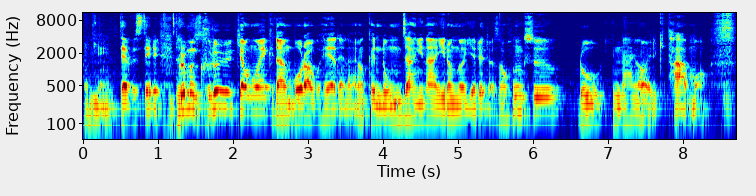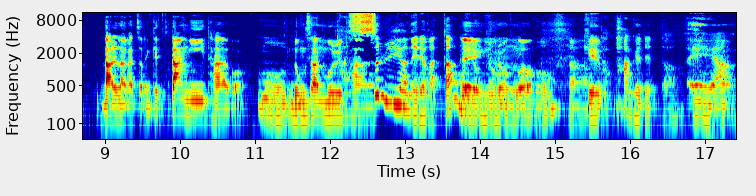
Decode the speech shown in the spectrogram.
이렇게 devastated. 그러면 그럴 경우에 그냥 뭐라고 해야 되나요? 그 농장이나 이런 거 예를 들어서 홍수로 있나요? 이렇게 다 뭐 날라갔잖아요. 이렇게 땅이 다뭐 뭐 농산물 다 다 쓸려 내려갔다 뭐 네, 이런 그런 거. 있고 다, 그- 다 파괴됐다. 예, 아,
